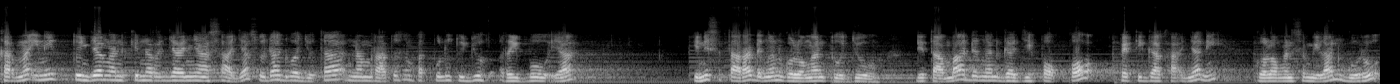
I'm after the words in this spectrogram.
karena ini tunjangan kinerjanya saja sudah 2.647.000 ya. Ini setara dengan golongan 7 ditambah dengan gaji pokok P3K nya nih golongan 9 guru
